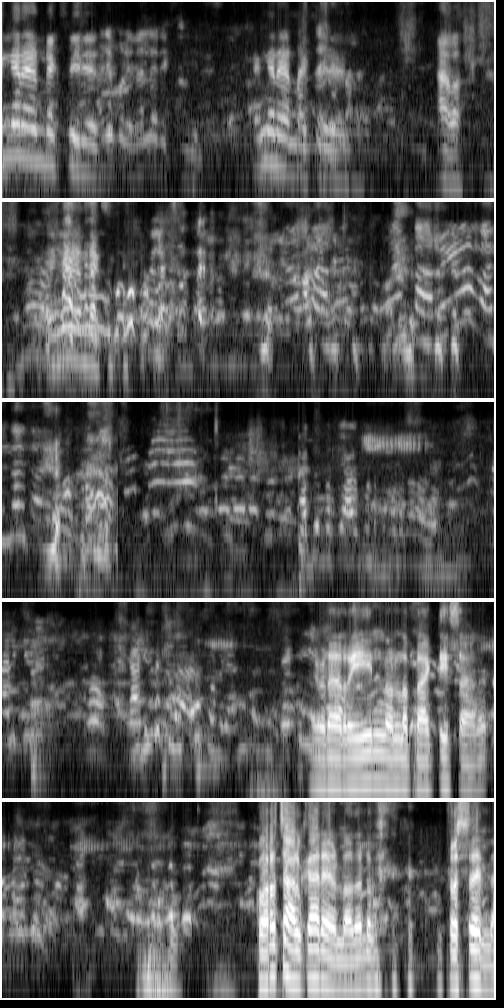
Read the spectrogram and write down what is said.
എങ്ങനെയുണ്ട് എക്സ്പീരിയൻസ് എങ്ങനെയുണ്ട് ഇവിടെ റീലിനുള്ള പ്രാക്ടീസ് ആണ്. കുറച്ച് ആൾക്കാരേ ഉള്ളൂ അതുകൊണ്ട് പ്രശ്നമില്ല.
